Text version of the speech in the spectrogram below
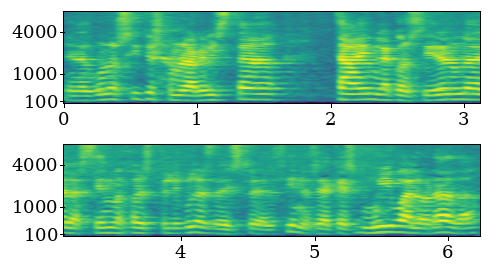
en algunos sitios, como la revista Time, la consideran una de las 100 mejores películas de la historia del cine, o sea que es muy valorada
